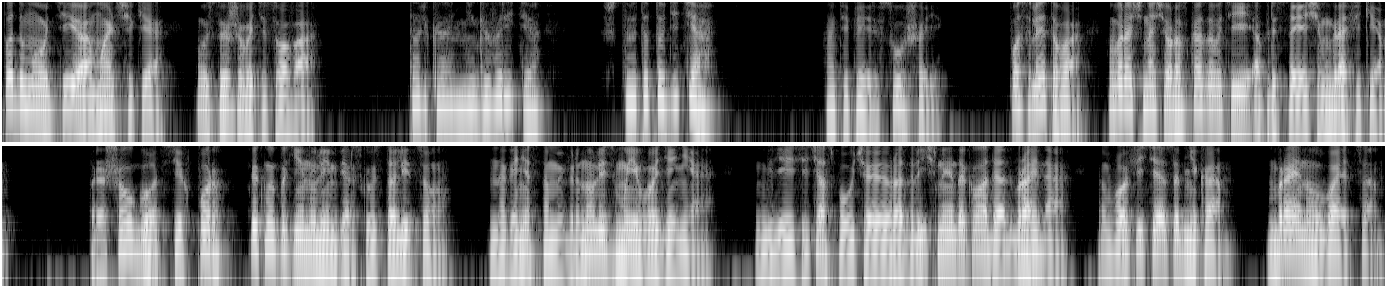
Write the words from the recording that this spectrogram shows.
Подумал Тия о мальчике, услышав эти слова. Только не говорите, что это то дитя. А теперь слушай. После этого врач начал рассказывать ей о предстоящем графике. Прошел год с тех пор, как мы покинули имперскую столицу. Наконец-то мы вернулись в мои владения, где я сейчас получаю различные доклады от Брайна в офисе особняка. Брайан улыбается.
